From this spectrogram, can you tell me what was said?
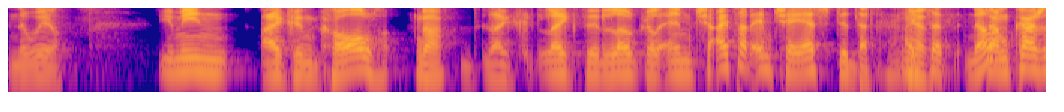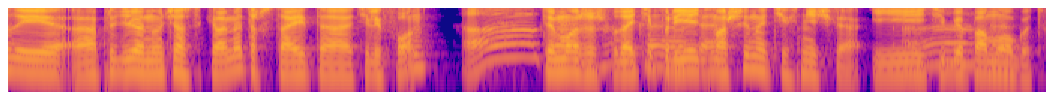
in the wheel. You mean I can call да. like like the local M? I thought MCS did that. I Нет, thought no. там каждый определенный участок километр стоит э, телефон, ты okay, можешь подойти, okay, приедет okay. машина, техничка, и тебе помогут.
